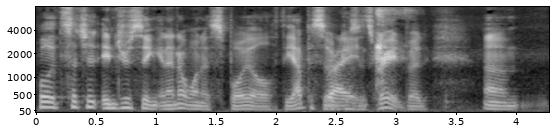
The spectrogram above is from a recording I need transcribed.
Well, it's such an interesting, and I don't want to spoil the episode because right. it's great, but um,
